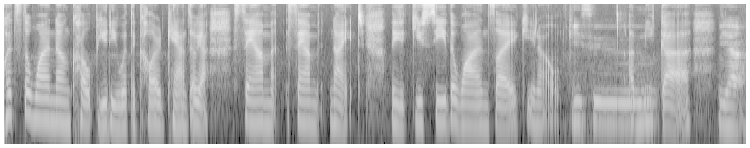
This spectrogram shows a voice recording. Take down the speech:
what's the one on cult beauty with the colored cans oh yeah sam Sam McKnight like you see the ones like you know Gisou. amika Yeah.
